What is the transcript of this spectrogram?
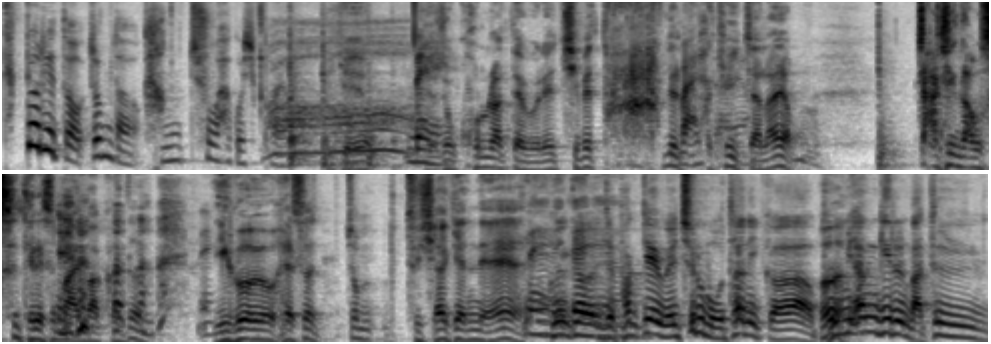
특별히 더 좀 더 강추하고 싶어요. 이게요. 네. 요즘 코로나 때문에 집에 다들 맞아요. 박혀 있잖아요. 짜증나고 스트레스 많이 받거든. 네. 이거 해서 좀 드셔야겠네. 네. 그러니까 네. 이제 밖에 외출을 못 하니까 봄 향기를 맡을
